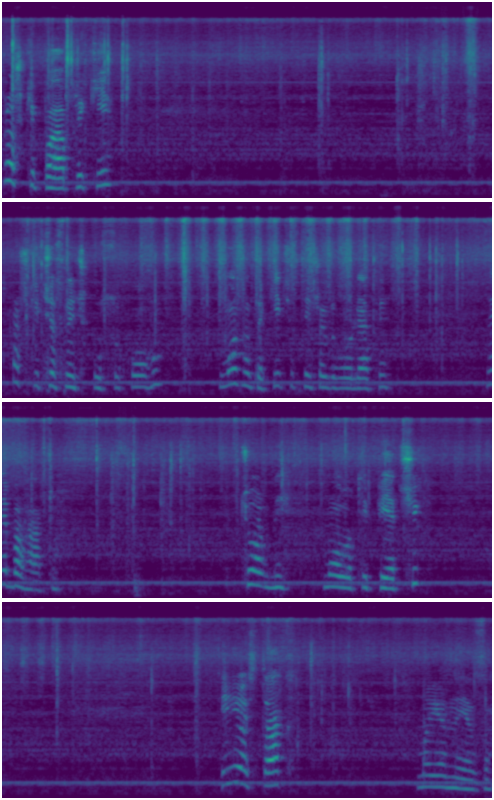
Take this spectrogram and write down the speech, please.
трошки паприки. Трошки чесничку сухого. Можна такий чесничок додати. Небагато. Чорний молотий перчик. І ось так майонеза.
